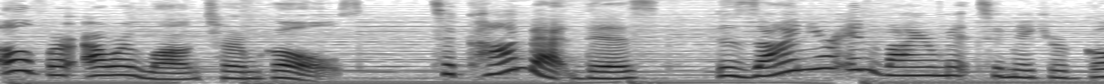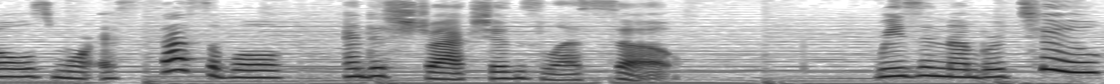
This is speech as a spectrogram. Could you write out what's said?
over our long term goals. To combat this, design your environment to make your goals more accessible and distractions less so. Reason number two,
